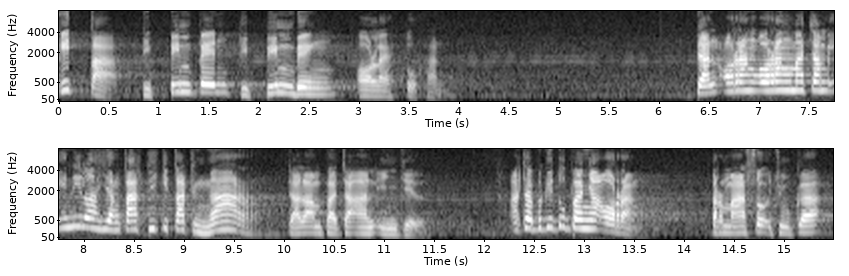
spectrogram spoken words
kita dipimpin, dibimbing oleh Tuhan. Dan orang-orang macam inilah yang tadi kita dengar dalam bacaan Injil. Ada begitu banyak orang, termasuk juga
